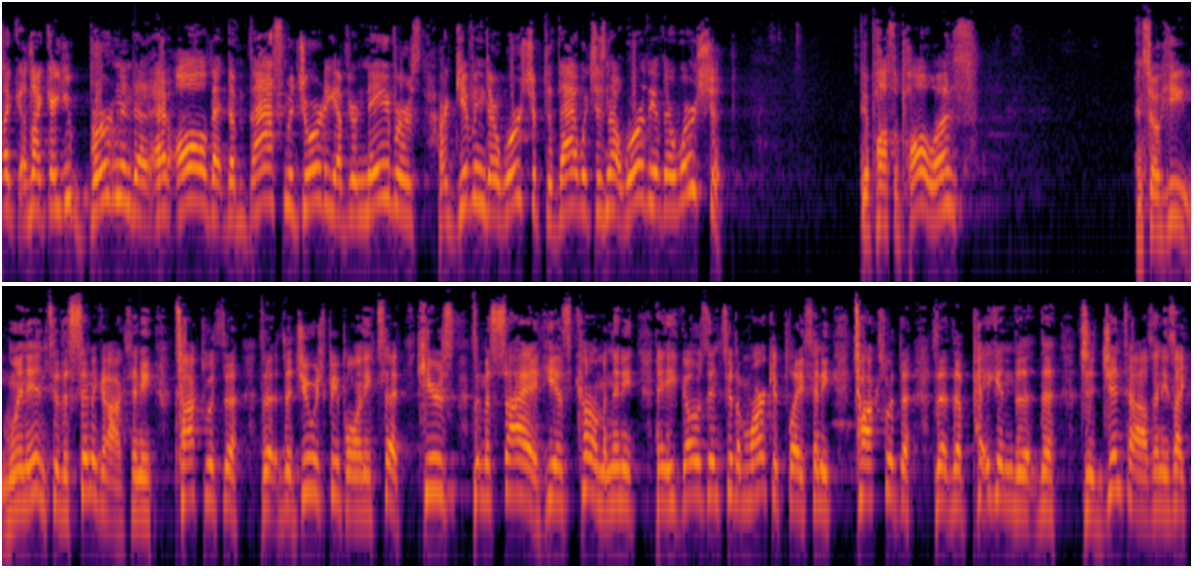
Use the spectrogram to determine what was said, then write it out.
Like, like, are you burdened at all that the vast majority of your neighbors are giving their worship to that which is not worthy of their worship? The Apostle Paul was. And so he went into the synagogues and he talked with the, the, the, Jewish people and he said, Here's the Messiah, he has come. And then he, he goes into the marketplace and he talks with the, the, the pagan, the, the Gentiles, and he's like,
